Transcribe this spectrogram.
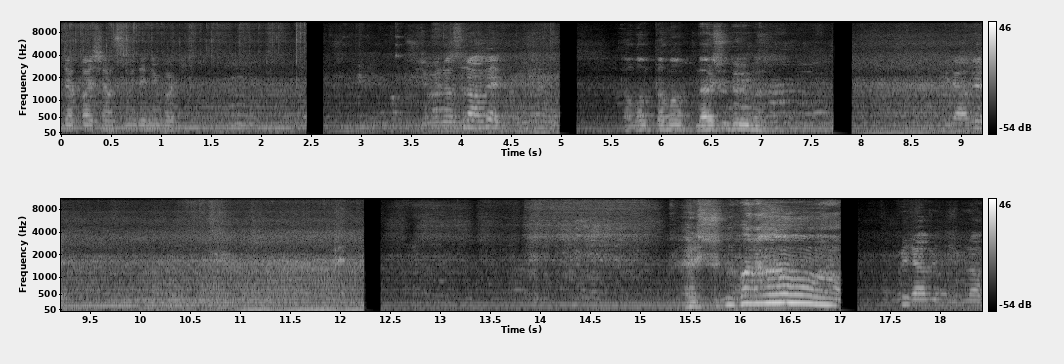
Bir defa şansımı deneyeyim bak. Cümle hazır abi. Tamam tamam ver şu dürümü. Bir abi. Ver şunu bana. Bir abi cümle al.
